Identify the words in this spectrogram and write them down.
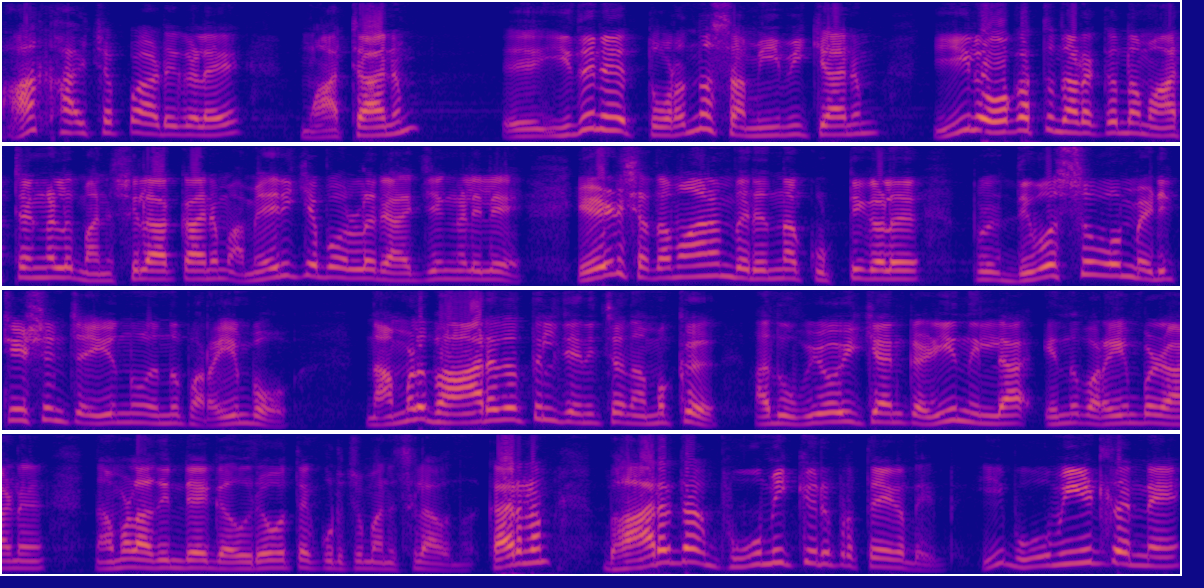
ആ കാഴ്ചപ്പാടുകളെ മാറ്റാനും ഇതിനെ തുറന്ന് സമീപിക്കാനും ഈ ലോകത്ത് നടക്കുന്ന മാറ്റങ്ങൾ മനസ്സിലാക്കാനും അമേരിക്ക പോലുള്ള രാജ്യങ്ങളിലെ ഏഴ് ശതമാനം വരുന്ന കുട്ടികൾ ദിവസവും മെഡിറ്റേഷൻ ചെയ്യുന്നു എന്ന് പറയുമ്പോൾ നമ്മൾ ഭാരതത്തിൽ ജനിച്ച നമുക്ക് അത് ഉപയോഗിക്കാൻ കഴിയുന്നില്ല എന്ന് പറയുമ്പോഴാണ് നമ്മൾ അതിന്റെ ഗൗരവത്തെക്കുറിച്ച് മനസ്സിലാവുന്നത്. കാരണം ഭാരത ഭൂമിക്കൊരു പ്രത്യേകതയുണ്ട്. ഈ ഭൂമിയിൽ തന്നെ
